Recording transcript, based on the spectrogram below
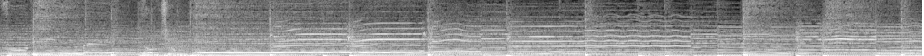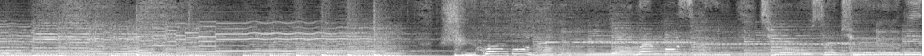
福比。就算距离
